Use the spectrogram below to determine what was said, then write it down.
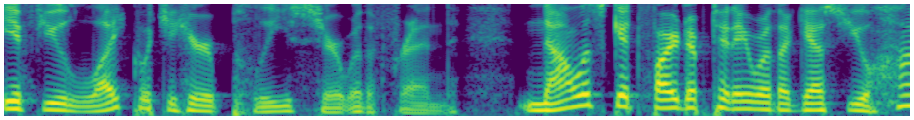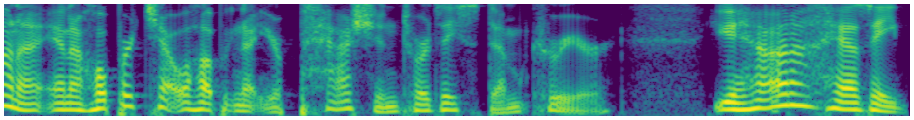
If you like what you hear, please share it with a friend. Now, let's get fired up today with our guest, Juhanna, and I hope our chat will help ignite your passion towards a STEM career. Juhanna has a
